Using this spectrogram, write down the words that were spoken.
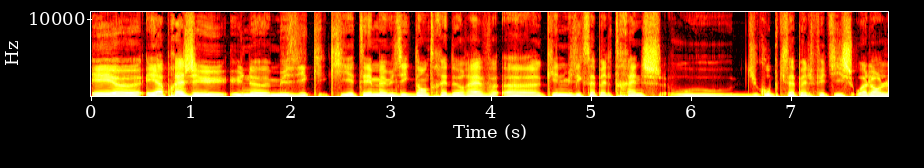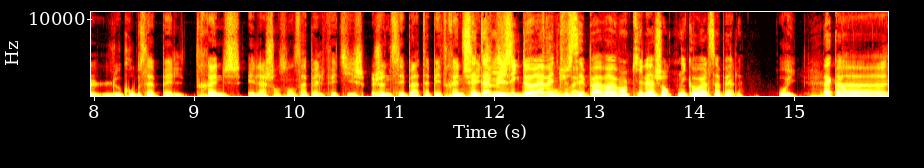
Et, euh, et après, j'ai eu une musique qui était ma musique d'entrée de rêve, euh, qui est une musique qui s'appelle Trench, ou du groupe qui s'appelle Fétiche, ou alors le, le groupe s'appelle Trench et la chanson s'appelle Fétiche. Je ne sais pas, tapez Trench. C'est ta musique de rêve et tu sais pas vraiment qui la chante, ni comment elle s'appelle. Oui. D'accord. Euh,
